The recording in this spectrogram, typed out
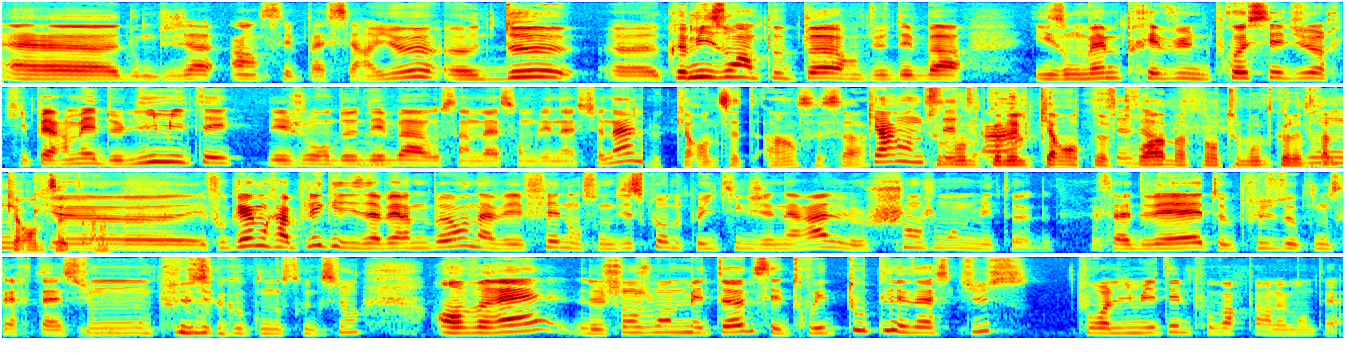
Euh, donc déjà, un, c'est pas sérieux. Euh, deux, euh, comme ils ont un peu peur du débat, ils ont même prévu une procédure qui permet de limiter les jours de débat au sein de l'Assemblée nationale. Le 47.1, c'est ça? Tout le monde connaît le 49.3, maintenant tout le monde connaîtra le 47.1. Il faut quand même rappeler qu'Elisabeth Borne avait fait dans son discours de politique générale le changement de méthode. Ça devait être plus de concertation, plus de co-construction. En vrai, le changement de méthode, c'est de trouver toutes les astuces pour limiter le pouvoir parlementaire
